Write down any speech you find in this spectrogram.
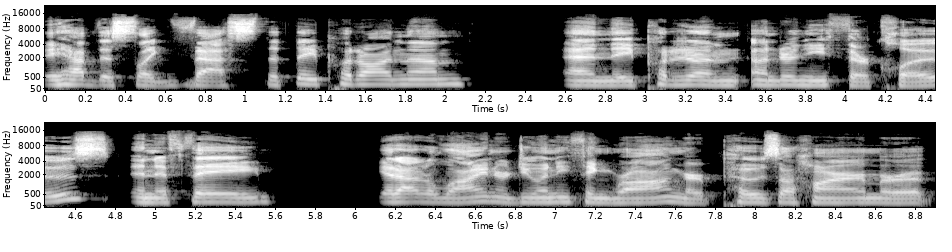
they have this like vest that they put on them and they put it on underneath their clothes. And if they get out of line or do anything wrong or pose a harm or a,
